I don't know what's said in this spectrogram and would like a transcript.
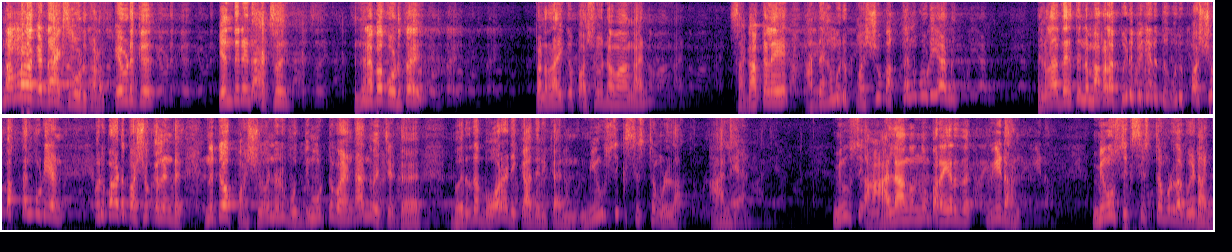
നമ്മളൊക്കെ ടാക്സ് കൊടുക്കണം. എവിടേക്ക്? എന്തിന് ടാക്സ് എന്തിനപ്പ കൊടുത്തത് പിണറായിക്ക് പശുവിനെ വാങ്ങാൻ. സഖാക്കളെ അദ്ദേഹം ഒരു പശു ഭക്തൻ കൂടിയാണ്. നിങ്ങൾ അദ്ദേഹത്തിന്റെ മകളെ പീഡിപ്പിക്കരുത്. ഒരു പശു ഭക്തൻ കൂടിയാണ്. ഒരുപാട് പശുക്കളുണ്ട്. എന്നിട്ടോ പശുവിന് ഒരു ബുദ്ധിമുട്ട് വേണ്ടെന്ന് വെച്ചിട്ട് വെറുതെ ബോറടിക്കാതിരിക്കാൻ മ്യൂസിക് സിസ്റ്റം ഉള്ള ആലയാണ്. മ്യൂസിക് ആലാന്നൊന്നും പറയരുത്. വീടാണ്. മ്യൂസിക് സിസ്റ്റം ഉള്ള വീടാണ്.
